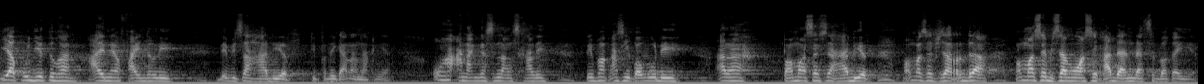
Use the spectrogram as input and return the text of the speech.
Ya puji Tuhan, akhirnya finally dia bisa hadir di pernikahan anaknya. Wah anaknya senang sekali. Terima kasih Pak Budi. Alah, mama saya bisa hadir, mama saya bisa reda, mama saya bisa menguasai keadaan dan sebagainya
